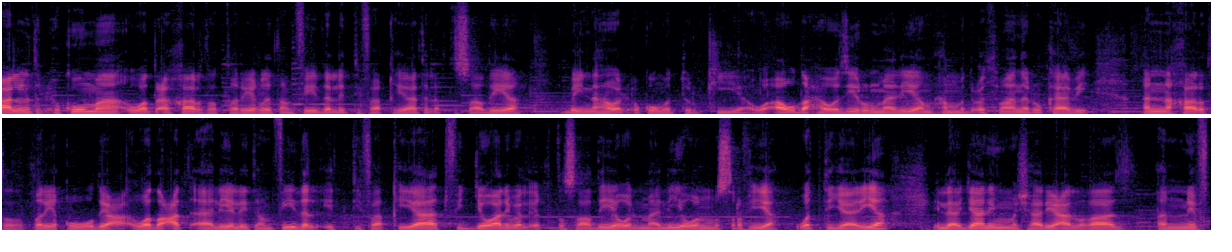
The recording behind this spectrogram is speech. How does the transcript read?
أعلنت الحكومة وضع خارطة الطريق لتنفيذ الاتفاقيات الاقتصادية بينها والحكومة التركية. وأوضح وزير المالية محمد عثمان الركابي أن خارطة الطريق وضع وضعت آلية لتنفيذ الاتفاقيات في الجوانب الاقتصادية والمالية والمصرفية والتجارية إلى جانب مشاريع الغاز النفط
